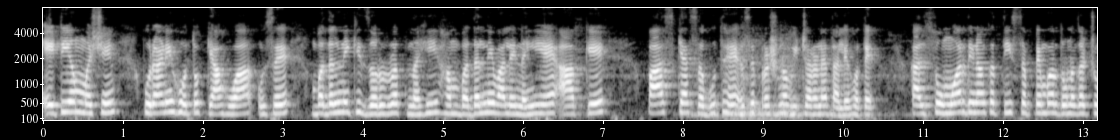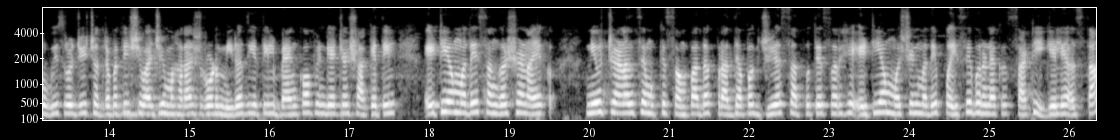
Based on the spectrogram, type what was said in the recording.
ए टी एम मशीन पुराने हो तो क्या हुआ? उसे बदलने की ज़रूरत नहीं। हम बदलने वाले नहीं है। आपके पास क्या सबूत है? असे प्रश्न विचारण्यात आले होते। काल सोमवार दिनांक तीस सप्टेंबर दोन हजार चोवीस रोजी छत्रपती शिवाजी महाराज रोड मिरज येथील बँक ऑफ इंडियाच्या शाखेतील ए टी एममध्ये संघर्ष नायक न्यूज चॅनलचे मुख्य संपादक प्राध्यापक जी एस सातपुते सर हे ए टी एम मशीनमध्ये पैसे भरण्यासाठी गेले असता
